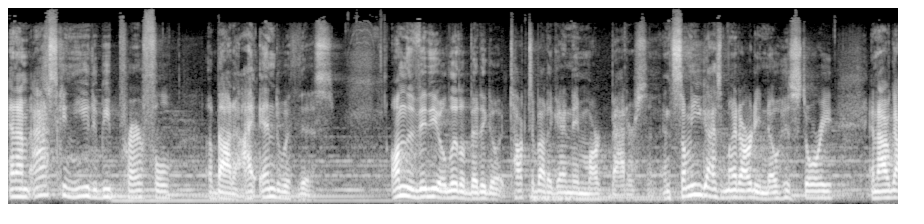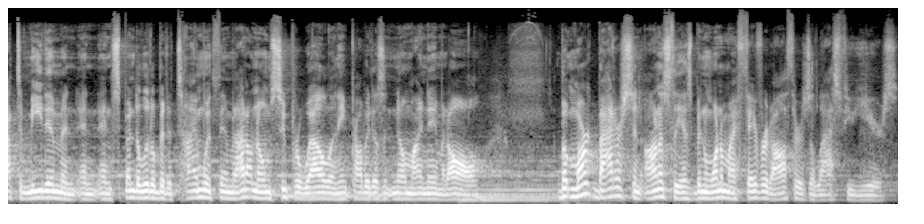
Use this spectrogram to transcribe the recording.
And I'm asking you to be prayerful about it. I end with this. On the video a little bit ago, it talked about a guy named Mark Batterson. And some of you guys might already know his story. And I got to meet him and, and, and spend a little bit of time with him. And I don't know him super well, and he probably doesn't know my name at all. But Mark Batterson, honestly, has been one of my favorite authors the last few years.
